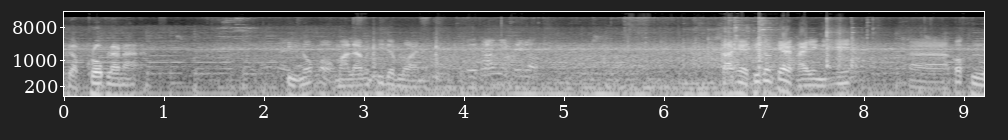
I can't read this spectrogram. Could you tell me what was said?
เกือบครบแล้วนะปีกนกออกมาแล้วเป็นที่เรียบร้อยนะเออทางนี้ใช่หรอสาเหตุที่ต้องแก้ไขอย่างนี้อ่าก็คือ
